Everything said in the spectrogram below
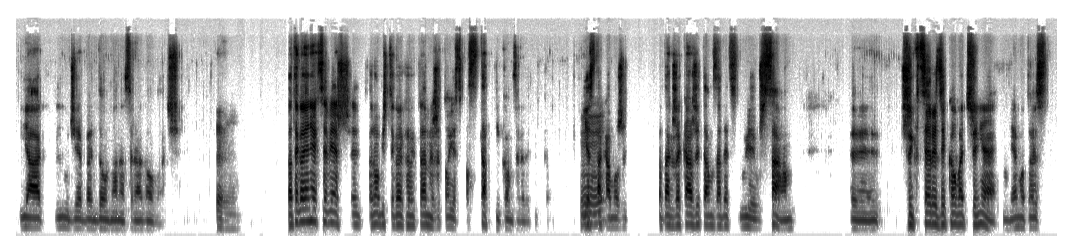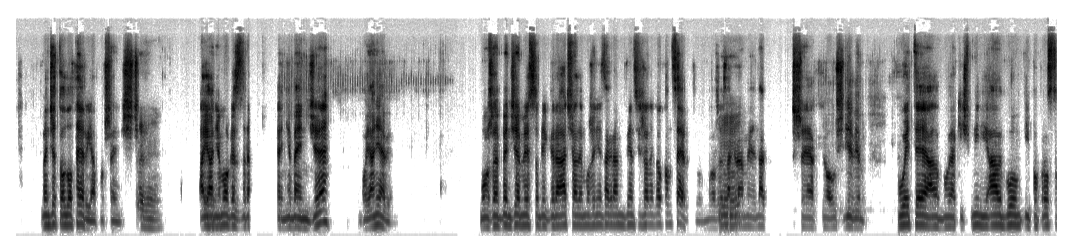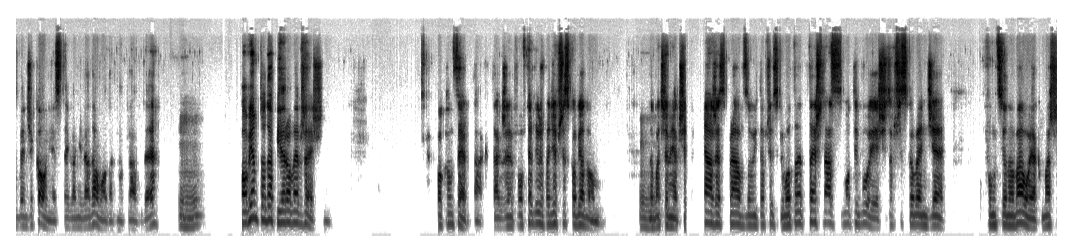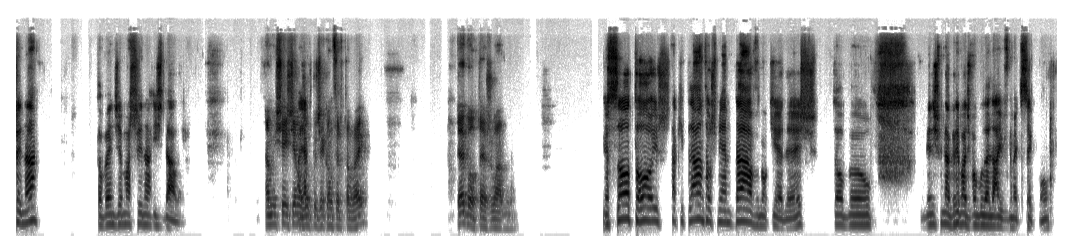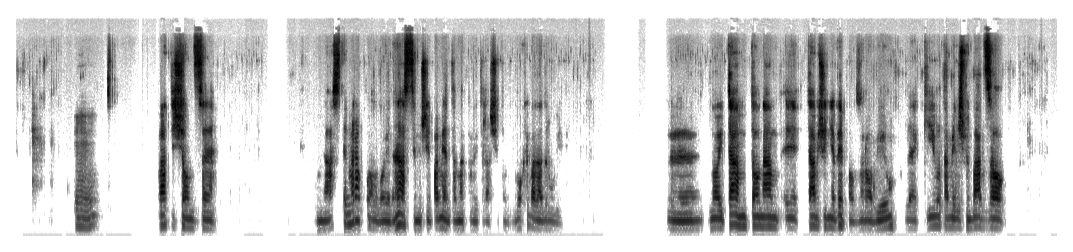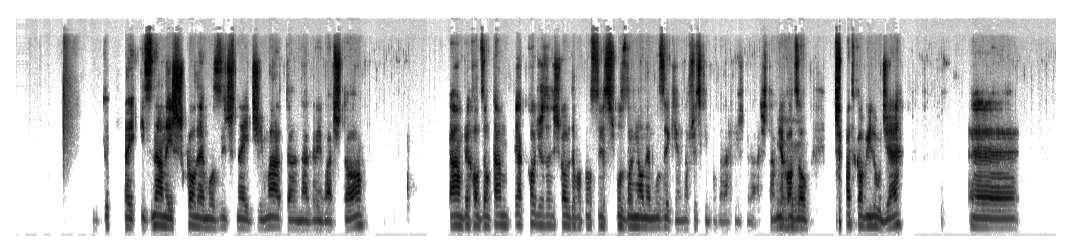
jak ludzie będą na nas reagować. Pewnie. Dlatego ja nie chcę, wiesz, yy, robić tego jako reklamy, że to jest ostatni koncert. Jest Mhm. taka możliwość. To także każdy tam zadecyduje już sam, yy, czy chce ryzykować, czy nie, nie, bo to jest, będzie to loteria po części. Pewnie. A ja nie mogę zdradzić, że nie będzie, bo ja nie wiem. Może będziemy sobie grać, ale może nie zagramy więcej żadnego koncertu. Może Mhm. zagramy na jakąś, nie wiem, płytę albo jakiś mini album i po prostu będzie koniec. Tego nie wiadomo tak naprawdę. Mhm. Powiem to dopiero we wrześniu. Po koncertach. Także wtedy już będzie wszystko wiadomo. Mhm. Zobaczymy, jak się pieniądze sprawdzą i to wszystko, bo to też nas motywuje. Jeśli to wszystko będzie funkcjonowało jak maszyna, to będzie maszyna iść dalej. A myśleliście może jak- o płycie koncertowej? To było też ładne. Wiesz co, to już taki plan to już miałem dawno kiedyś. To był, mieliśmy nagrywać w ogóle live w Meksyku Mhm. w 2012 roku albo 11, już nie pamiętam na której trasie to było, chyba na drugiej. Yy, No i tam to nam, yy, tam się nie wypał zrobił lekki, bo tam mieliśmy bardzo dużej i znanej szkole muzycznej G. Martel nagrywać to. Tam wychodzą, tam jak chodzisz do tej szkoły, to po prostu jesteś uzdolnionym muzykiem, na wszystkim potrafisz grać. Tam nie Mhm. chodzą przypadkowi ludzie. E,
